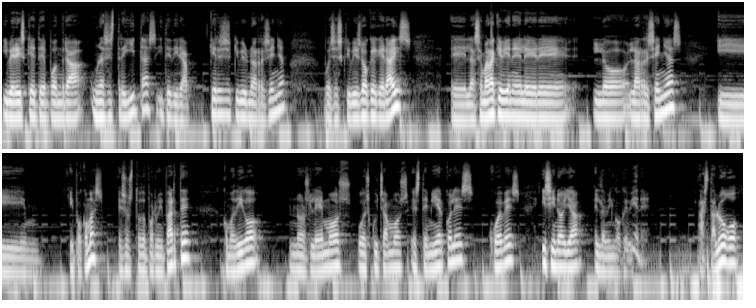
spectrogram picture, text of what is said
y veréis que te pondrá unas estrellitas y te dirá, ¿quieres escribir una reseña? Pues escribís lo que queráis. Eh, la semana que viene leeré las reseñas y y poco más. Eso es todo por mi parte. Como digo, nos leemos o escuchamos este miércoles, jueves y si no ya el domingo que viene. Hasta luego.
